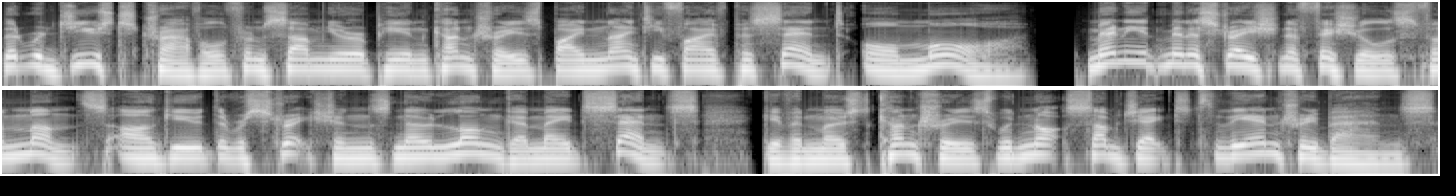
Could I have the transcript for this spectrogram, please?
that reduced travel from some European countries by 95% or more. Many administration officials for months argued the restrictions no longer made sense, given most countries were not subject to the entry bans.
